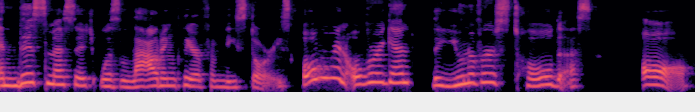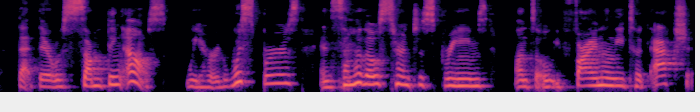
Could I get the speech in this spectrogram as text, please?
And this message was loud and clear from these stories. Over and over again, the universe told us all that there was something else. We heard whispers, and some of those turned to screams until we finally took action.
